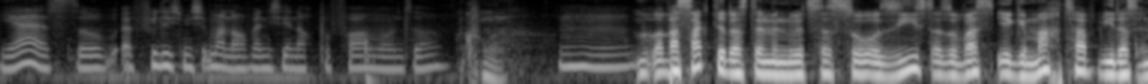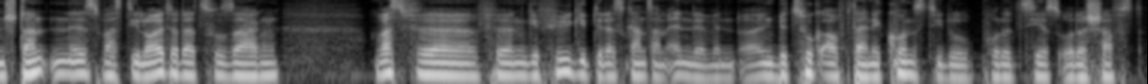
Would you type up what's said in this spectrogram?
yes, so äh, fühle ich mich immer noch, wenn ich hier noch performe und so. Cool. Mhm. Was sagt dir das denn, wenn du jetzt das so siehst, also was ihr gemacht habt, wie das entstanden ist, was die Leute dazu sagen? Was für, für ein Gefühl gibt dir das ganz am Ende, wenn, in Bezug auf deine Kunst, die du produzierst oder schaffst?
